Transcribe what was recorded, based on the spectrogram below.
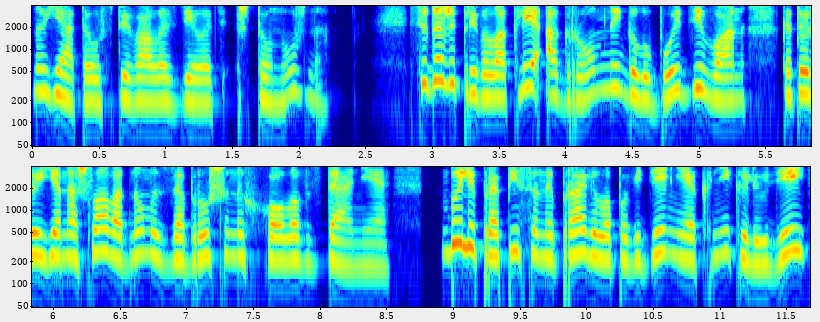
но я-то успевала сделать, что нужно. Сюда же приволокли огромный голубой диван, который я нашла в одном из заброшенных холлов здания. Были прописаны правила поведения книг и людей,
